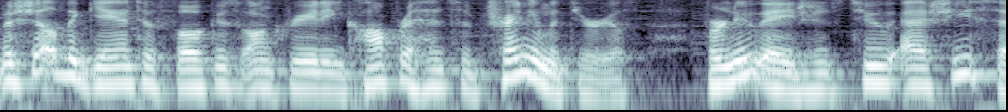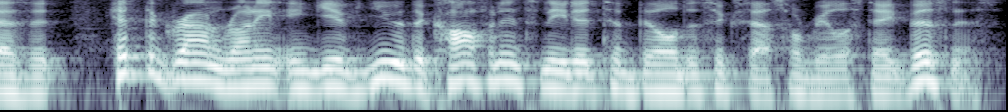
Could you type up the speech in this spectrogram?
Michelle began to focus on creating comprehensive training materials for new agents to, as she says it, hit the ground running and give you the confidence needed to build a successful real estate business.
